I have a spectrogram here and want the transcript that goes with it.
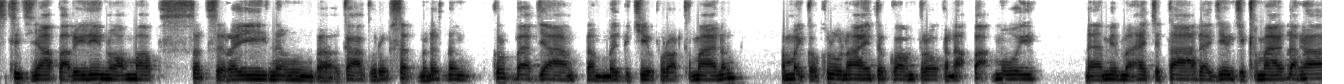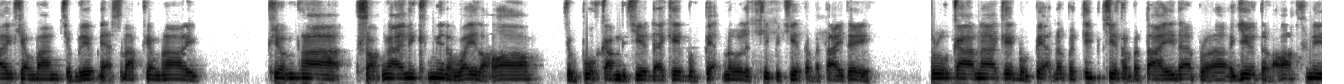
សិទ្ធិសញ្ញាប៉ារីនេះនាំមកសិទ្ធិសេរីនិងការគោរពសិទ្ធិមនុស្សនឹងគ្រប់បែបយ៉ាងដើម្បីប្រជាពលរដ្ឋខ្មែរនឹងមិនក៏ខ្លួនឯងទៅគ្រប់គ្រងគណៈបកមួយដែលមានមហិច្ឆតាដែលយើងជាខ្មែរដឹងហើយខ្ញុំបានជម្រាបអ្នកស្ដាប់ខ្ញុំហើយខ្ញុំថាសពថ្ងៃនេះគ្មានអ្វីល្អចំពោះកម្ពុជាដែលគេបំពាក់នៅលទ្ធិប្រជាធិបតេយ្យទេព្រោះកាលណាគេបំពាក់នៅប្រទេសប្រជាធិបតេយ្យណាយើងទាំងអស់គ្នា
